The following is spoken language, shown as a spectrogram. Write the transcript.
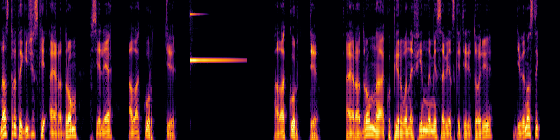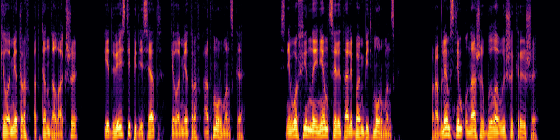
на стратегический аэродром в селе Алакуртти. Алакуртти. Аэродром на оккупированной финнами советской территории 90 километров от Кандалакши и 250 километров от Мурманска. С него финны и немцы летали бомбить Мурманск. Проблем с ним у наших было выше крыши.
